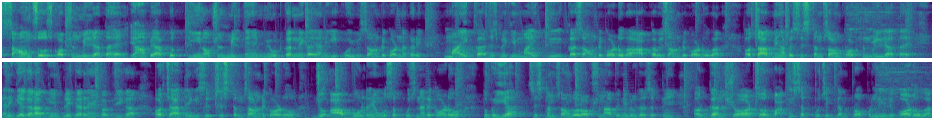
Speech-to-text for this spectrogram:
साउंड सोर्स का ऑप्शन मिल जाता है। यहाँ पे आपको तीन ऑप्शन मिलते हैं म्यूट करने का, यानी कि कोई भी साउंड रिकॉर्ड ना करे। माइक का, जिसमें कि माइक का साउंड रिकॉर्ड होगा, आपका भी साउंड रिकॉर्ड होगा। और साथ में यहाँ पे सिस्टम साउंड का ऑप्शन मिल जाता है। यानी कि अगर आप गेम प्ले कर रहे हैं पबजी का और चाहते हैं कि सिर्फ़ सिस्टम साउंड रिकॉर्ड हो, जो आप बोल रहे हैं वो सब कुछ ना रिकॉर्ड हो तो भैया सिस्टम साउंड वाला ऑप्शन आप इनेबल कर सकते हैं। और गन शॉट्स और बाकी सब कुछ एकदम प्रॉपरली रिकॉर्ड होगा।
